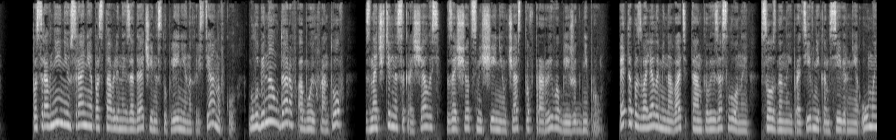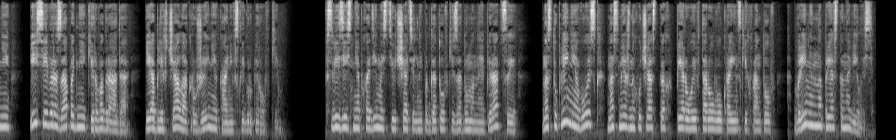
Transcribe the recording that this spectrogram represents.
По сравнению с ранее поставленной задачей наступления на Христиановку, глубина ударов обоих фронтов значительно сокращалась за счет смещения участков прорыва ближе к Днепру. Это позволяло миновать танковые заслоны, созданные противником севернее Умани и северо-западнее Кировограда, и облегчало окружение Каневской группировки. В связи с необходимостью тщательной подготовки задуманной операции – Наступление войск на смежных участках первого и второго украинских фронтов временно приостановилось.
